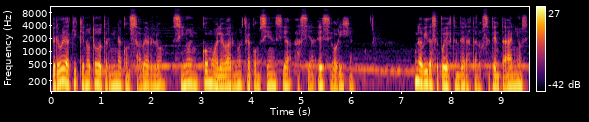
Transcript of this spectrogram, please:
Pero he aquí que no todo termina con saberlo, sino en cómo elevar nuestra conciencia hacia ese origen. Una vida se puede extender hasta los 70 años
